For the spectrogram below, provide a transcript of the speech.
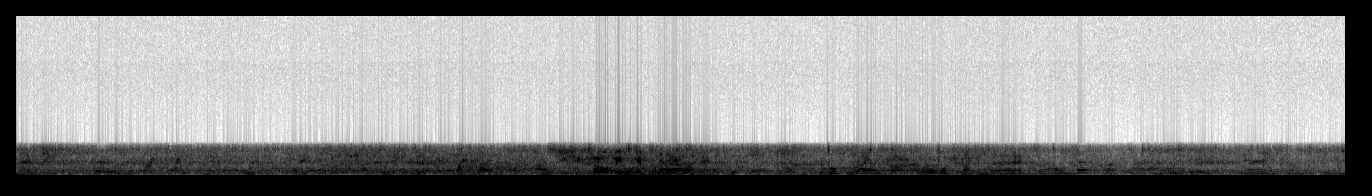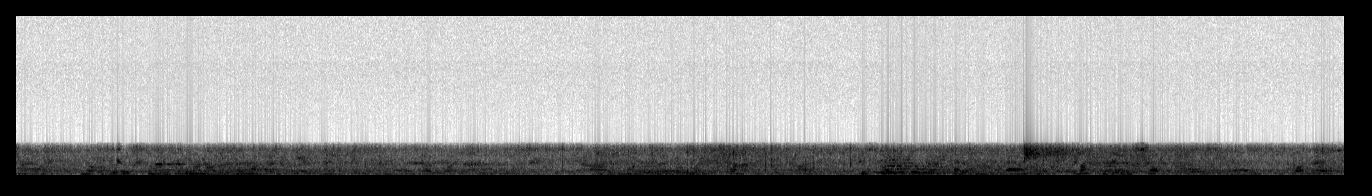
no She told me to give them out. Oh, what's happened there? Oh, that's well, not good. Because Hazel was telling me about it. Must have been a shock for you, you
